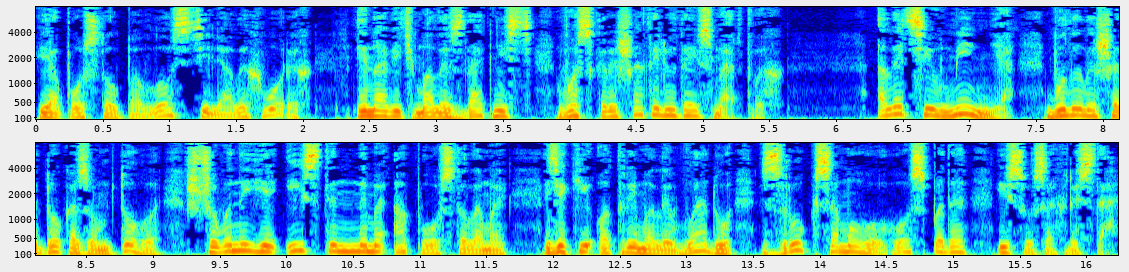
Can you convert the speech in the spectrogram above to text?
і апостол Павло зціляли хворих і навіть мали здатність воскрешати людей з мертвих. Але ці вміння були лише доказом того, що вони є істинними апостолами, які отримали владу з рук самого Господа Ісуса Христа.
